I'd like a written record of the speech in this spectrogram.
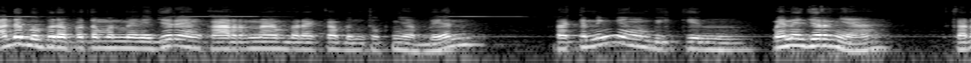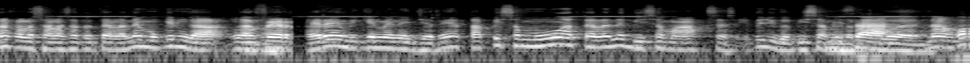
ada beberapa teman manajer yang karena mereka bentuknya band rekening yang bikin manajernya karena kalau salah satu talentnya mungkin nggak nggak fair. Akhirnya yang bikin manajernya tapi semua talentnya bisa mengakses. Itu juga bisa, menurut bisa. gue nah gue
